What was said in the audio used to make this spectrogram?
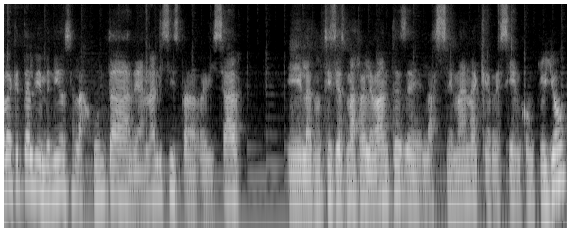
Hola, ¿qué tal? Bienvenidos a la Junta de Análisis para revisar eh, las noticias más relevantes de la semana que recién concluyó.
